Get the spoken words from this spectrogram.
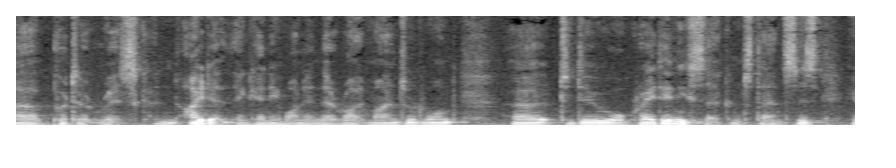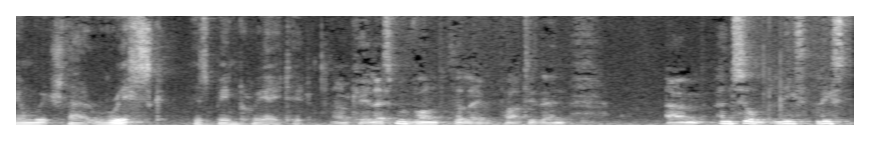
uh, put at risk. And I don't think anyone in their right minds would want uh, to do or create any circumstances in which that risk is being created. Okay, let's move on to the Labour Party then. Um, until least, least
